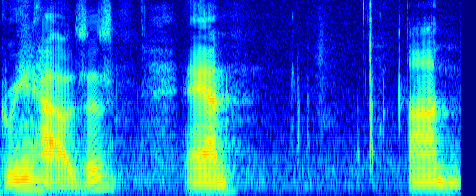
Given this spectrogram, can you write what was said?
greenhouses. And on,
